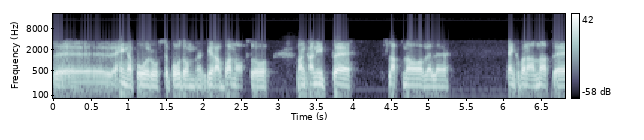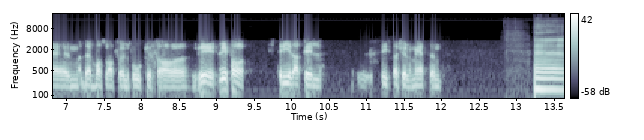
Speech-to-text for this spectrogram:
eh, hänga på och rosta på de grabbarna. Så man kan inte slappna av eller tänka på något annat. Det måste vara full fokus och vi, vi får strida till sista kilometern. Eh,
